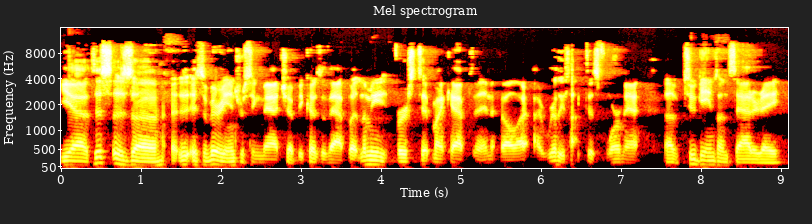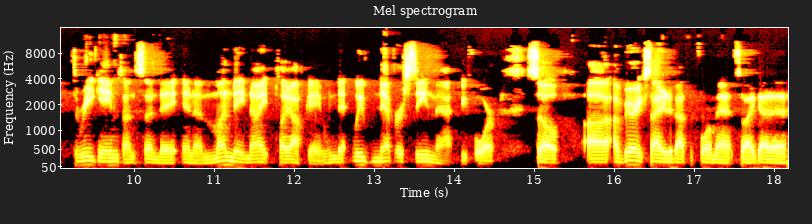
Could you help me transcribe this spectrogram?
Yeah, this is uh, it's a very interesting matchup because of that. But let me first tip my cap to the NFL. I, I really like this format of two games on Saturday, three games on Sunday, and a Monday night playoff game. We've never seen that before, so uh, I'm very excited about the format. So I gotta,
